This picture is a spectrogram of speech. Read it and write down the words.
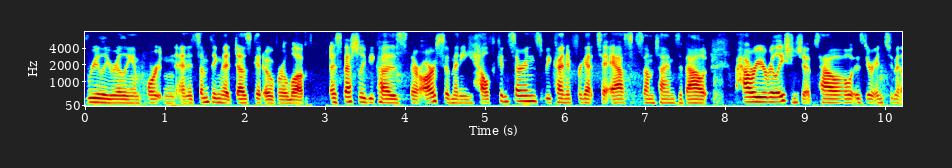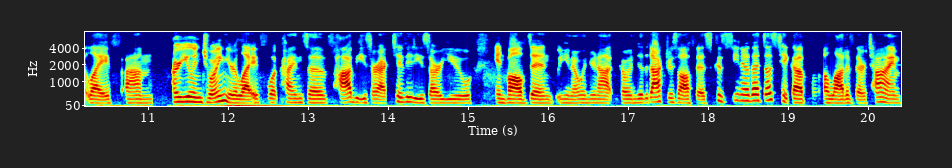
really, really important. And it's something that does get overlooked especially because there are so many health concerns. We kind of forget to ask sometimes about how are your relationships? How is your intimate life? Um, are you enjoying your life? What kinds of hobbies or activities are you involved in you know when you're not going to the doctor's office? Because you know that does take up a lot of their time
